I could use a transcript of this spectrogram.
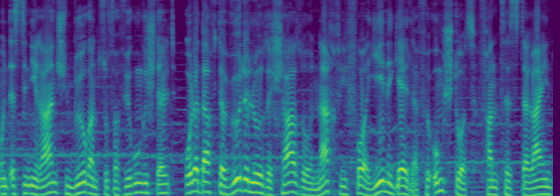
und es den iranischen Bürgern zur Verfügung gestellt? Oder darf der würdelose Schahsohn nach wie vor jene Gelder für Umsturz, Fantastereien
